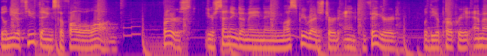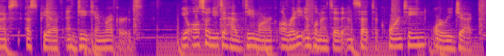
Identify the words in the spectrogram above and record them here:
You'll need a few things to follow along. First, your sending domain name must be registered and configured with the appropriate MX, SPF, and DKIM records. You'll also need to have DMARC already implemented and set to quarantine or reject.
